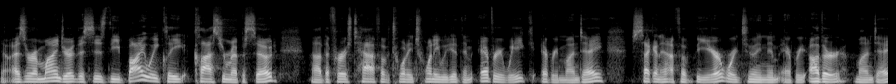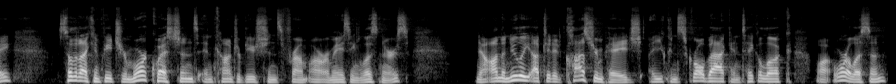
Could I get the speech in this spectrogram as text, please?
Now, as a reminder, this is the bi weekly classroom episode. Uh, the first half of 2020, we did them every week, every Monday. Second half of the year, we're doing them every other Monday so that I can feature more questions and contributions from our amazing listeners. Now, on the newly updated classroom page, uh, you can scroll back and take a look uh, or listen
